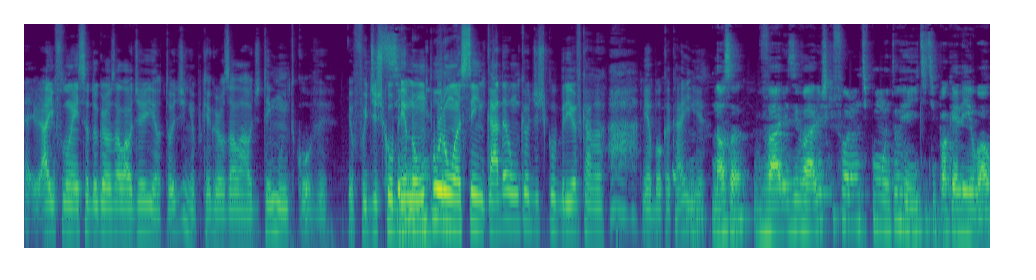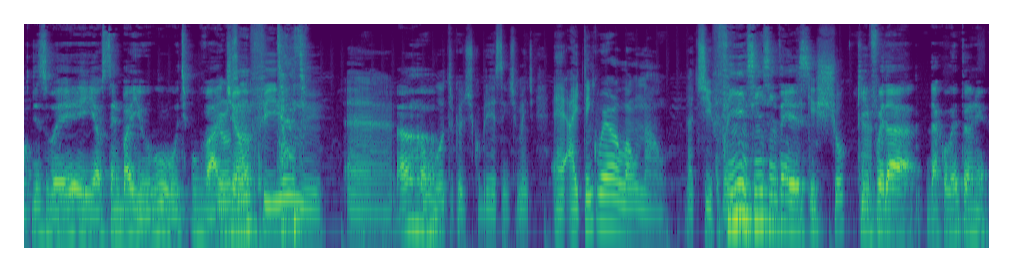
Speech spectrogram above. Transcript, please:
É, A influência do Girls Aloud aí, ó, todinho, porque Girls Aloud tem muito cover. Eu fui descobrindo Sim. um por um, assim, cada um que eu descobri eu ficava. "Ah", minha boca caía. Nossa, vários e vários que foram, tipo, muito hit, tipo aquele Walk This Way, I'll Stand By You, tipo, vários Girls on Jump. Film. É. Aham. Qual outro que eu descobri recentemente? É I Think We're Alone Now, da Tiffany. Sim, sim, sim, tem esse. Fiquei chocado. Que foi da, da coletânea.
